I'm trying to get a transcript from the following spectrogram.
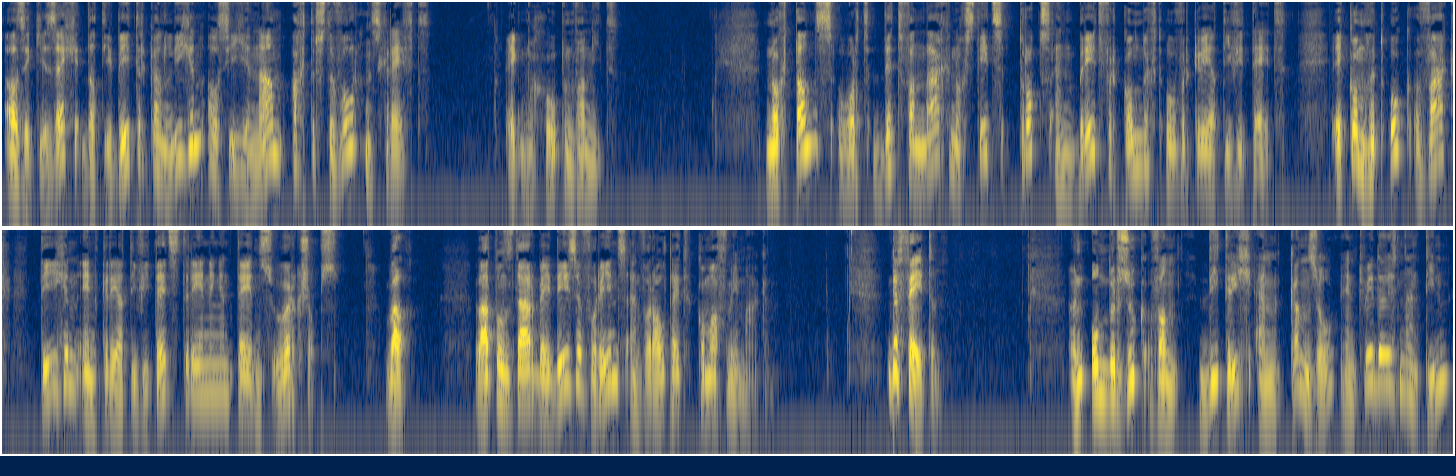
als ik je zeg dat je beter kan liegen als je je naam achterstevoren schrijft? Ik mag hopen van niet. Nochtans wordt dit vandaag nog steeds trots en breed verkondigd over creativiteit. Ik kom het ook vaak tegen in creativiteitstrainingen tijdens workshops. Wel, laat ons daar bij deze voor eens en voor altijd komaf mee maken. De feiten. Een onderzoek van Dietrich en Kanzo in 2010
